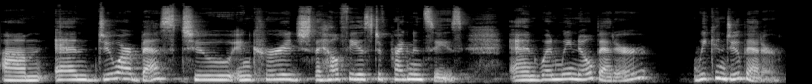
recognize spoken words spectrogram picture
um, and do our best to encourage the healthiest of pregnancies. And when we know better, we can do better.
